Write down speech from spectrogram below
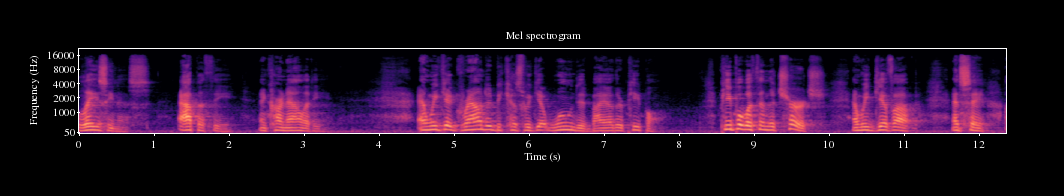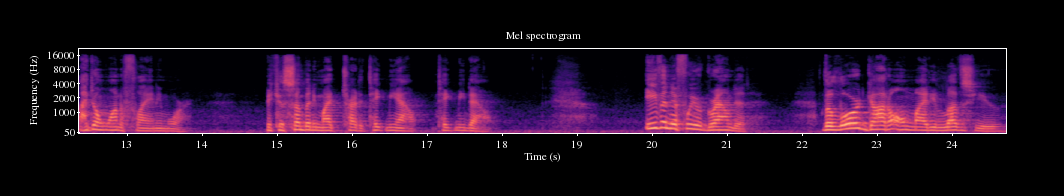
laziness, apathy, and carnality. And we get grounded because we get wounded by other people, people within the church, and we give up and say, I don't want to fly anymore because somebody might try to take me out, take me down. Even if we are grounded, the Lord God Almighty loves you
